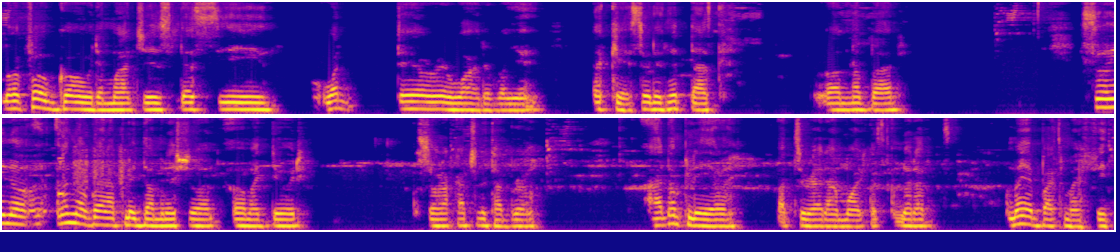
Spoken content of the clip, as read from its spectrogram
but before we go with the matches. Let's see what the reward over here. Okay so there's no task. Well not bad. So you know i'm not gonna play domination. Oh my dude. So I catch later, bro. I don't play uh, Bacteria that much because I'm not a, I'm not yet back to my feet,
